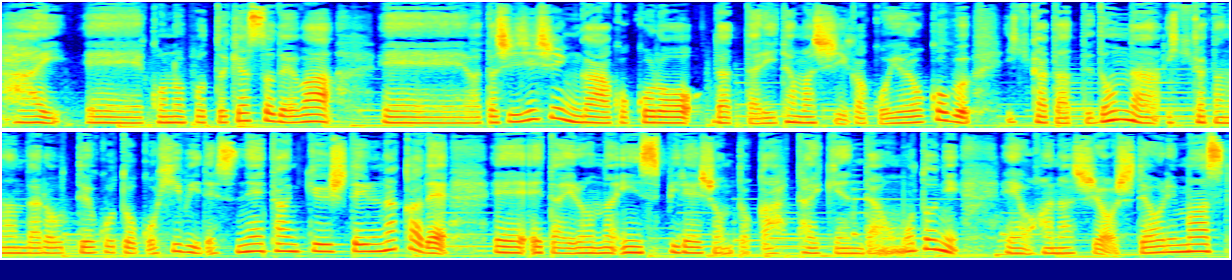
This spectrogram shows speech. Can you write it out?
はい、えー、このポッドキャストでは、えー、私自身が心だったり魂がこう喜ぶ生き方ってどんな生き方なんだろうっていうことをこう日々ですね探求している中で、えー、得たいろんなインスピレーションとか体験談をもとに、えー、お話をしております、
